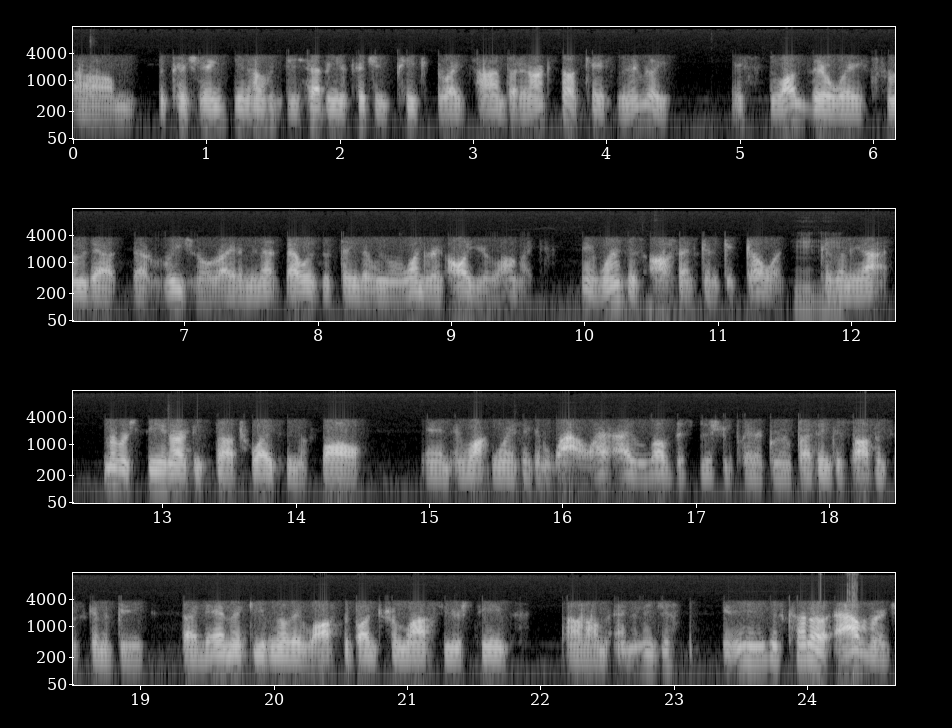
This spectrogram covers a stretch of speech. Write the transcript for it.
um, the pitching. You know, just having your pitching peak at the right time. But in Arkansas' case, I mean, they really they slugged their way through that that regional, right? I mean, that that was the thing that we were wondering all year long. Like, man, when is this offense going to get going? Because mm-hmm. I mean, I remember seeing Arkansas twice in the fall and, and walking away thinking, wow, I, I love this position player group. I think this offense is going to be dynamic, even though they lost a bunch from last year's team. Um, and then they just it just kind of average,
